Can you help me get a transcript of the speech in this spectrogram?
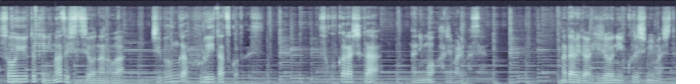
そういう時にまず必要なのは自分が奮い立つことです。そこからしか何も始まりません。まあ、ダビデは非常に苦しみました。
